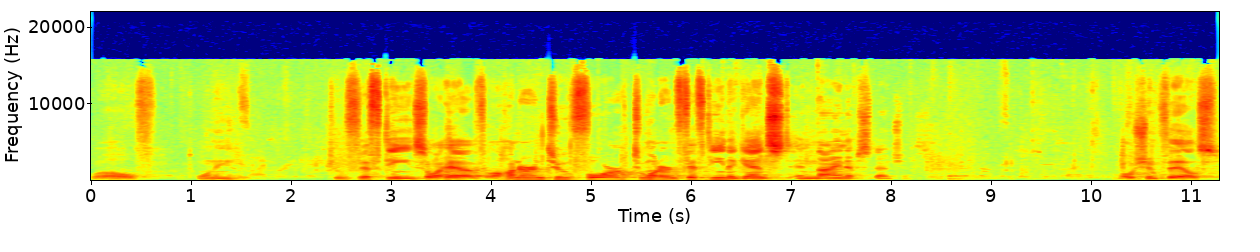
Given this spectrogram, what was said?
12, 20, 215. So I have 102 for, 215 against, and 9 abstentions. Motion fails.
